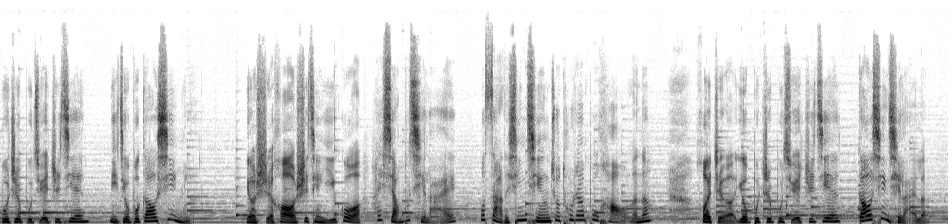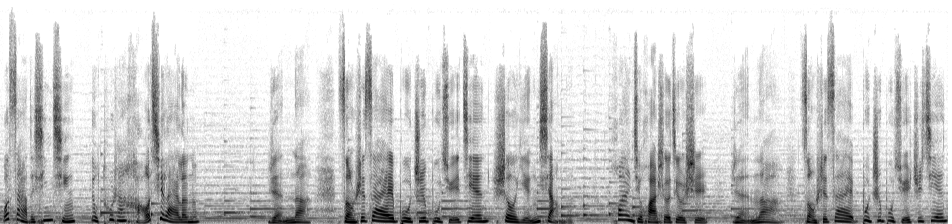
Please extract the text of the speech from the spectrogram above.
不知不觉之间你就不高兴了。有时候事情一过，还想不起来，我咋的心情就突然不好了呢？或者又不知不觉之间高兴起来了，我咋的心情又突然好起来了呢？人呢，总是在不知不觉间受影响的。换句话说，就是人啊，总是在不知不觉之间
